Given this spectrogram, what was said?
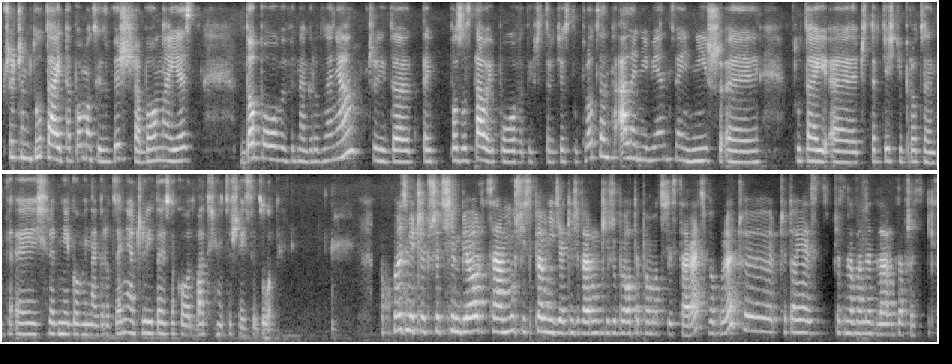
Przy czym tutaj ta pomoc jest wyższa, bo ona jest do połowy wynagrodzenia, czyli do tej pozostałej połowy tych 40%, ale nie więcej niż yy, tutaj e, 40% e, średniego wynagrodzenia, czyli to jest około 2600 zł. A Powiedz mi, czy przedsiębiorca musi spełnić jakieś warunki, żeby o tę pomoc się starać w ogóle, czy, czy to jest przyznawane dla, dla wszystkich?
